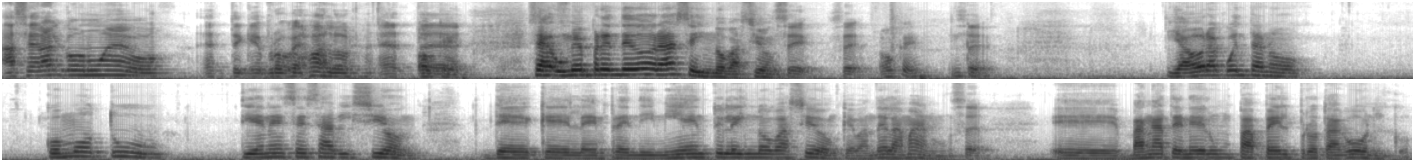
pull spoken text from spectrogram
hacer algo nuevo, este, que provea valor. Este. O sea, un emprendedor hace innovación. Sí, sí. Ok. Sí. Y ahora cuéntanos cómo tú tienes esa visión de que el emprendimiento y la innovación que van de la mano sí. eh, van a tener un papel protagónico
